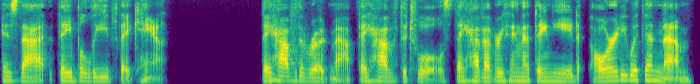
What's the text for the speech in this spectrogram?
is that they believe they can. They have the roadmap, they have the tools, they have everything that they need already within them.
